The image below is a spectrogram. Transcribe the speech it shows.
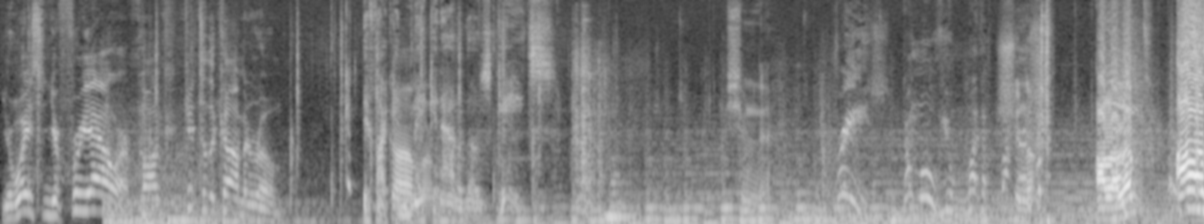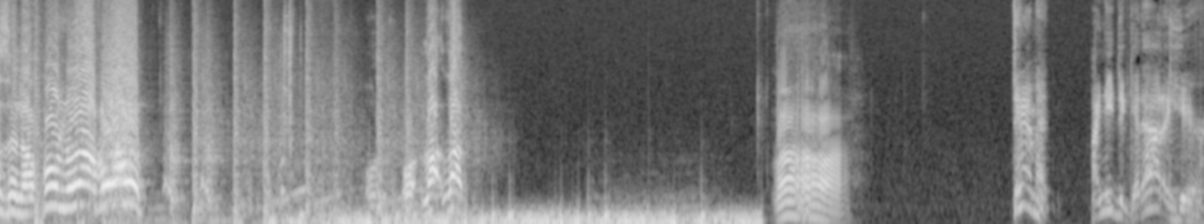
You're wasting your free hour, punk. Get to the common room. If I can make it out of those gates. Şimdi Freeze! Don't move, you motherfucker! şunu alalım. Ağzına burnuna vuralım. O, o, la la. Aa, Damn it! I need to get out of here.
